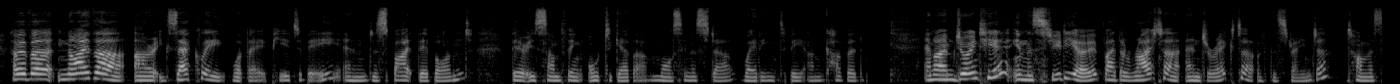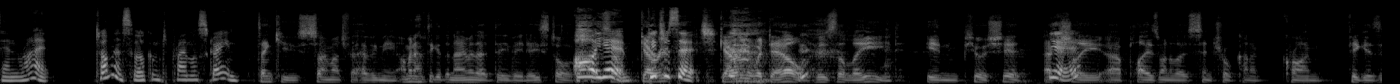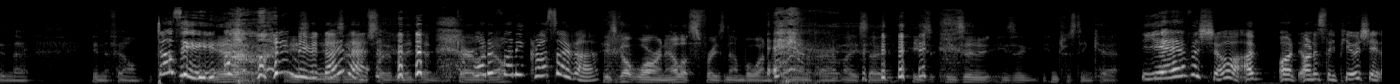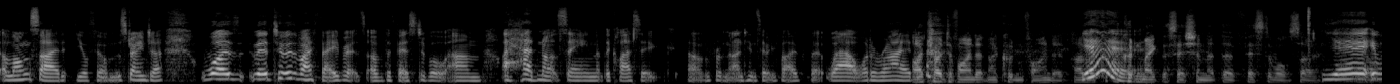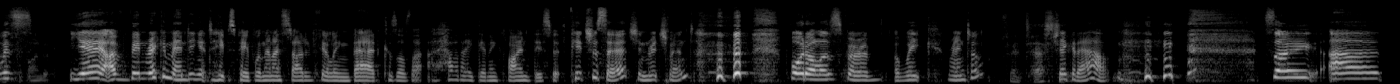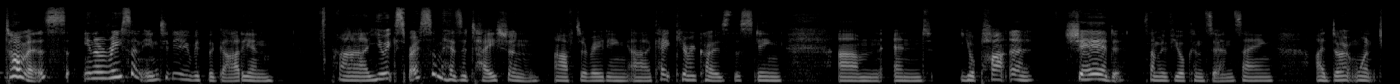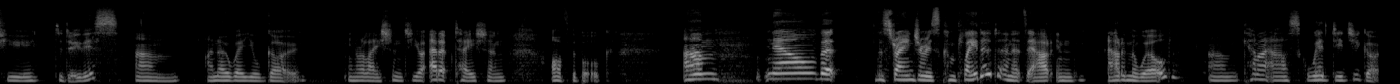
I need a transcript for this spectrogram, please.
However, neither are exactly what they appear to be, and despite their bond, there is something altogether more sinister waiting to be uncovered. And I'm joined here in the studio by the writer and director of The Stranger, Thomas M. Wright. Thomas, welcome to Primal Screen. Thank you so much for having me. I'm going to have to get the name of that DVD store. Oh, yeah, um, Gary, Picture Search. Gary Waddell, who's the lead in Pure Shit, Yeah. actually uh, plays one of those central kind of crime figures in the in the film. Does he? Yeah, I didn't even know that. legend, what a funny crossover. He's got Warren Ellis for his number one fan, apparently. So he's he's a he's an interesting cat. Yeah, for sure. I've, honestly, Pure Shit, alongside your film, The Stranger, was were two of my favourites of the festival. Um, I had not seen the classic um, from 1975, but wow, what a ride! I tried to find it and I couldn't find it. I, Yeah. I couldn't make the session at the festival, so Yeah, it was. it. Yeah, I've been recommending it to heaps of people, and then I started feeling bad because I was like, "How are they going to find this?" But Picture Search in Richmond, four dollars for a, a week rental. Fantastic. Check it out. so, uh, Thomas, in a recent interview with the Guardian, uh, you expressed some hesitation after reading uh, Kate Kyriacou's The Sting, um, and your partner shared some of your concerns, saying, I don't want you to do this. Um, I know where you'll go in relation to your adaptation of the book. Um, now that The Stranger is completed and it's out in out in the world, um, can I ask where did you go?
